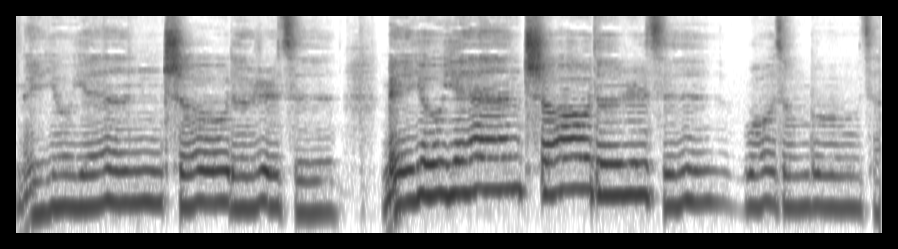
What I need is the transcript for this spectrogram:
没有烟抽的日子，没有烟抽的日子，我总不在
